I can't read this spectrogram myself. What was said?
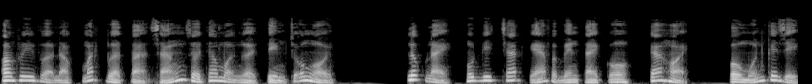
Audrey vừa đọc mắt vừa tỏa sáng rồi theo mọi người tìm chỗ ngồi. Lúc này, hút đi chát ghé vào bên tay cô, khẽ hỏi, cô muốn cái gì?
